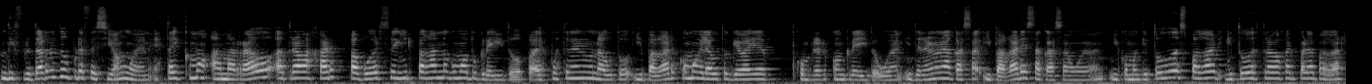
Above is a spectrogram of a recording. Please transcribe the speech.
disfrutar de tu profesión, weón. Estáis como amarrado a trabajar para poder seguir pagando como tu crédito, para después tener un auto y pagar como el auto que vaya a comprar con crédito, weón. Y tener una casa y pagar esa casa, weón. Y como que todo es pagar y todo es trabajar para pagar.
